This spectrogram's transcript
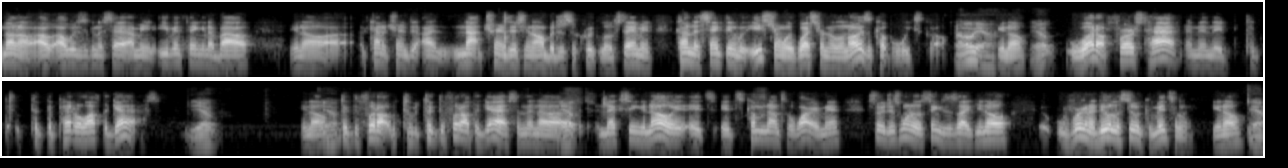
No, no, I, I was just gonna say. I mean, even thinking about you know, uh, kind of trans, I, not transition on, but just a quick little statement. Kind of the same thing with Eastern with Western Illinois a couple weeks ago. Oh yeah. You know, Yep. what a first half, and then they took the, took the pedal off the gas. Yep. You know, Yep. took the foot off took, took the foot off the gas, and then uh, Yep. next thing you know, it, it's it's coming down to the wire, man. So just one of those things. It's like you know, if we're gonna do it. Let's do it convincingly. You know, Yeah.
